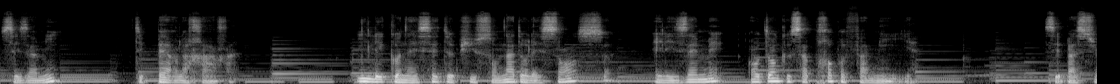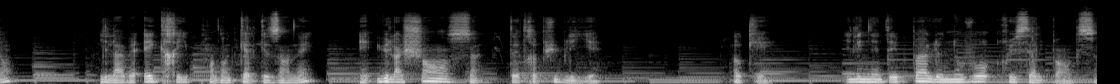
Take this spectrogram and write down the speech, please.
Ses amis de Père Lachar. Il les connaissait depuis son adolescence et les aimait autant que sa propre famille. Ses passions, il avait écrit pendant quelques années et eu la chance d'être publié. Ok, il n'était pas le nouveau Russell Banks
